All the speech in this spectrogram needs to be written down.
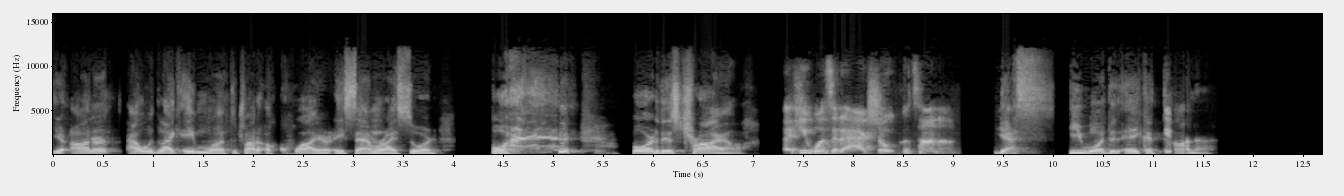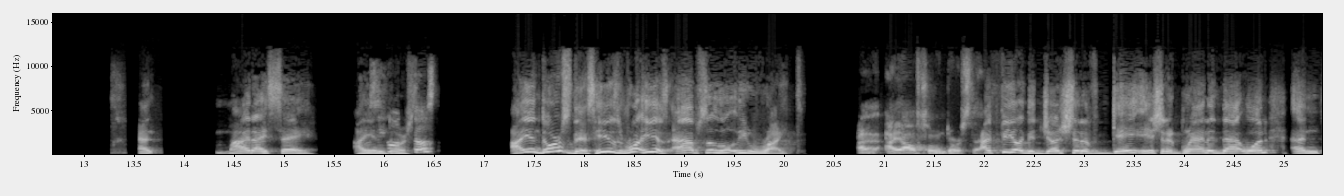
Your Honor, I would like a month to try to acquire a samurai sword for, for this trial. Like he wanted an actual katana. Yes, he wanted a katana. And might I say, I endorse. I endorse this. He is right. He is absolutely right. I, I, also endorse that. I feel like the judge should have gave, he should have granted that one and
